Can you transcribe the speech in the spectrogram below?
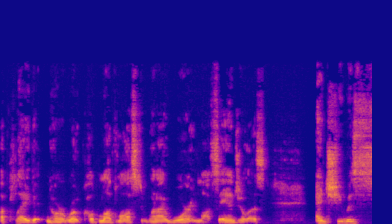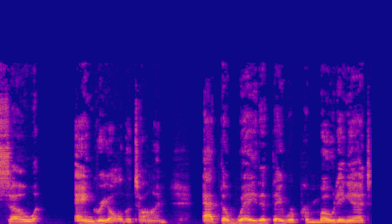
a play that Nora wrote called Love, Loss, and What I Wore in Los Angeles. And she was so angry all the time at the way that they were promoting it,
